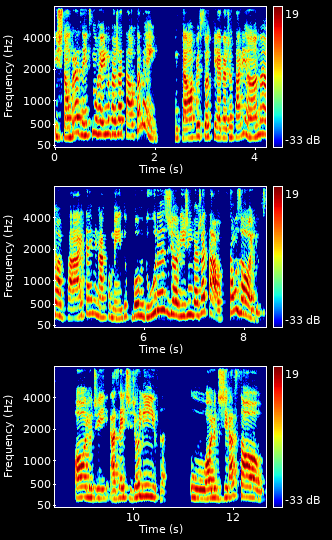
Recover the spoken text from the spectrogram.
estão presentes no reino vegetal também. Então, a pessoa que é vegetariana, ela vai terminar comendo gorduras de origem vegetal, que são os óleos. Óleo de azeite de oliva, o óleo de girassol,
